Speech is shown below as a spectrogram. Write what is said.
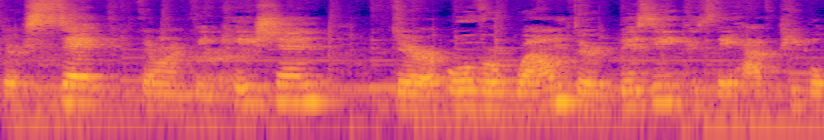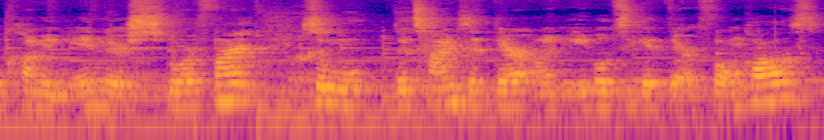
they're sick, they're on vacation, they're overwhelmed, they're busy because they have people coming in their storefront. So the times that they're unable to get their phone calls,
